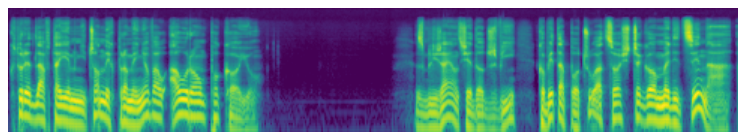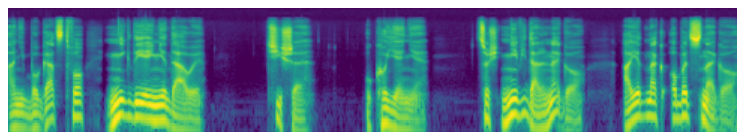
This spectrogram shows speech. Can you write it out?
który dla wtajemniczonych promieniował aurą pokoju. Zbliżając się do drzwi, kobieta poczuła coś, czego medycyna ani bogactwo nigdy jej nie dały. Ciszę, ukojenie, coś niewidalnego, a jednak obecnego.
